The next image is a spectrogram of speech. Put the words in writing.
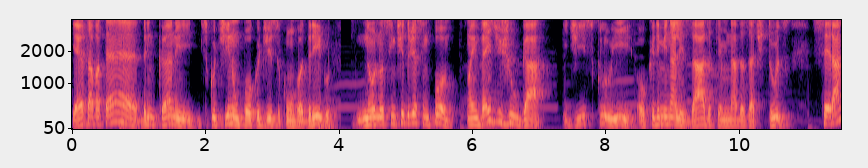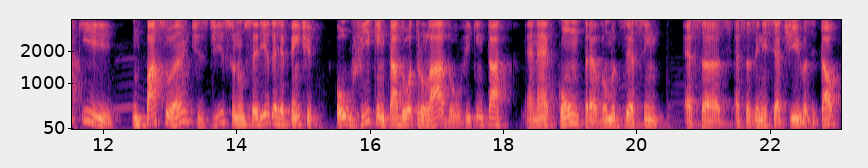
E aí eu tava até brincando e discutindo um pouco disso com o Rodrigo, no, no sentido de assim, pô, ao invés de julgar e de excluir ou criminalizar determinadas atitudes, será que um passo antes disso não seria, de repente, ouvir quem está do outro lado, ouvir quem está é, né, contra, vamos dizer assim, essas, essas iniciativas e tal,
